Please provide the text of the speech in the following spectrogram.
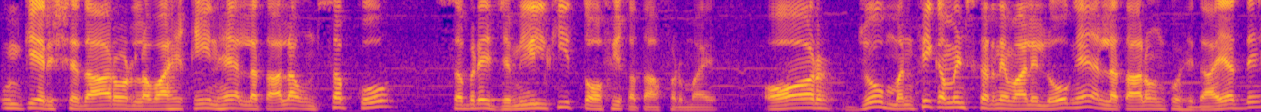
ان کے رشتہ دار اور لواحقین ہیں، اللہ تعالیٰ ان سب کو صبر جمیل کی توفیق عطا فرمائے۔ اور جو منفی کمنٹس کرنے والے لوگ ہیں، اللہ تعالیٰ ان کو ہدایت دے۔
